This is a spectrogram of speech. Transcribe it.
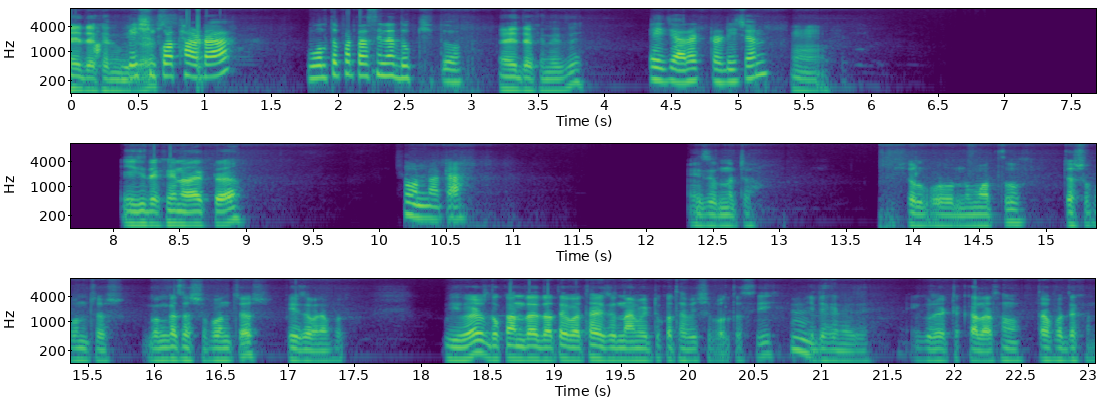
এই দেখেন বেশি কথাটা বলতে পারতাছি না দুঃখিত। এই দেখেন এই যে। এই যে আরেকটা ডিজাইন। হুম। এই যে দেখেন আরেকটা। সোনাটা এই যে অন্যটা। বিশাল বড় মাত্র। চারশো পঞ্চাশ গঙ্গা চারশো পঞ্চাশ পেয়ে যাবেন আপনার ভিউয়ার্স দোকানদার দাঁতে ব্যথা এই জন্য আমি একটু কথা বেশি বলতেছি। এই দেখেন এই যে এগুলো একটা কালার হ্যাঁ তারপর দেখেন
